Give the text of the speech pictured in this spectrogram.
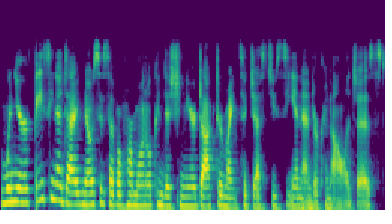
When you're facing a diagnosis of a hormonal condition, your doctor might suggest you see an endocrinologist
